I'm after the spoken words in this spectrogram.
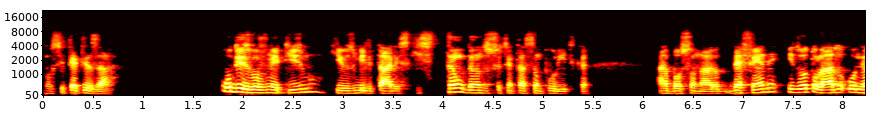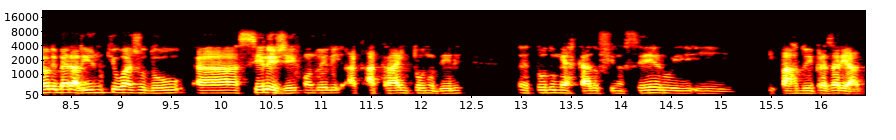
vou sintetizar, o desenvolvimentismo, que os militares que estão dando sustentação política a Bolsonaro defendem, e do outro lado, o neoliberalismo que o ajudou a se eleger quando ele atrai em torno dele todo o mercado financeiro e, e, e parte do empresariado.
